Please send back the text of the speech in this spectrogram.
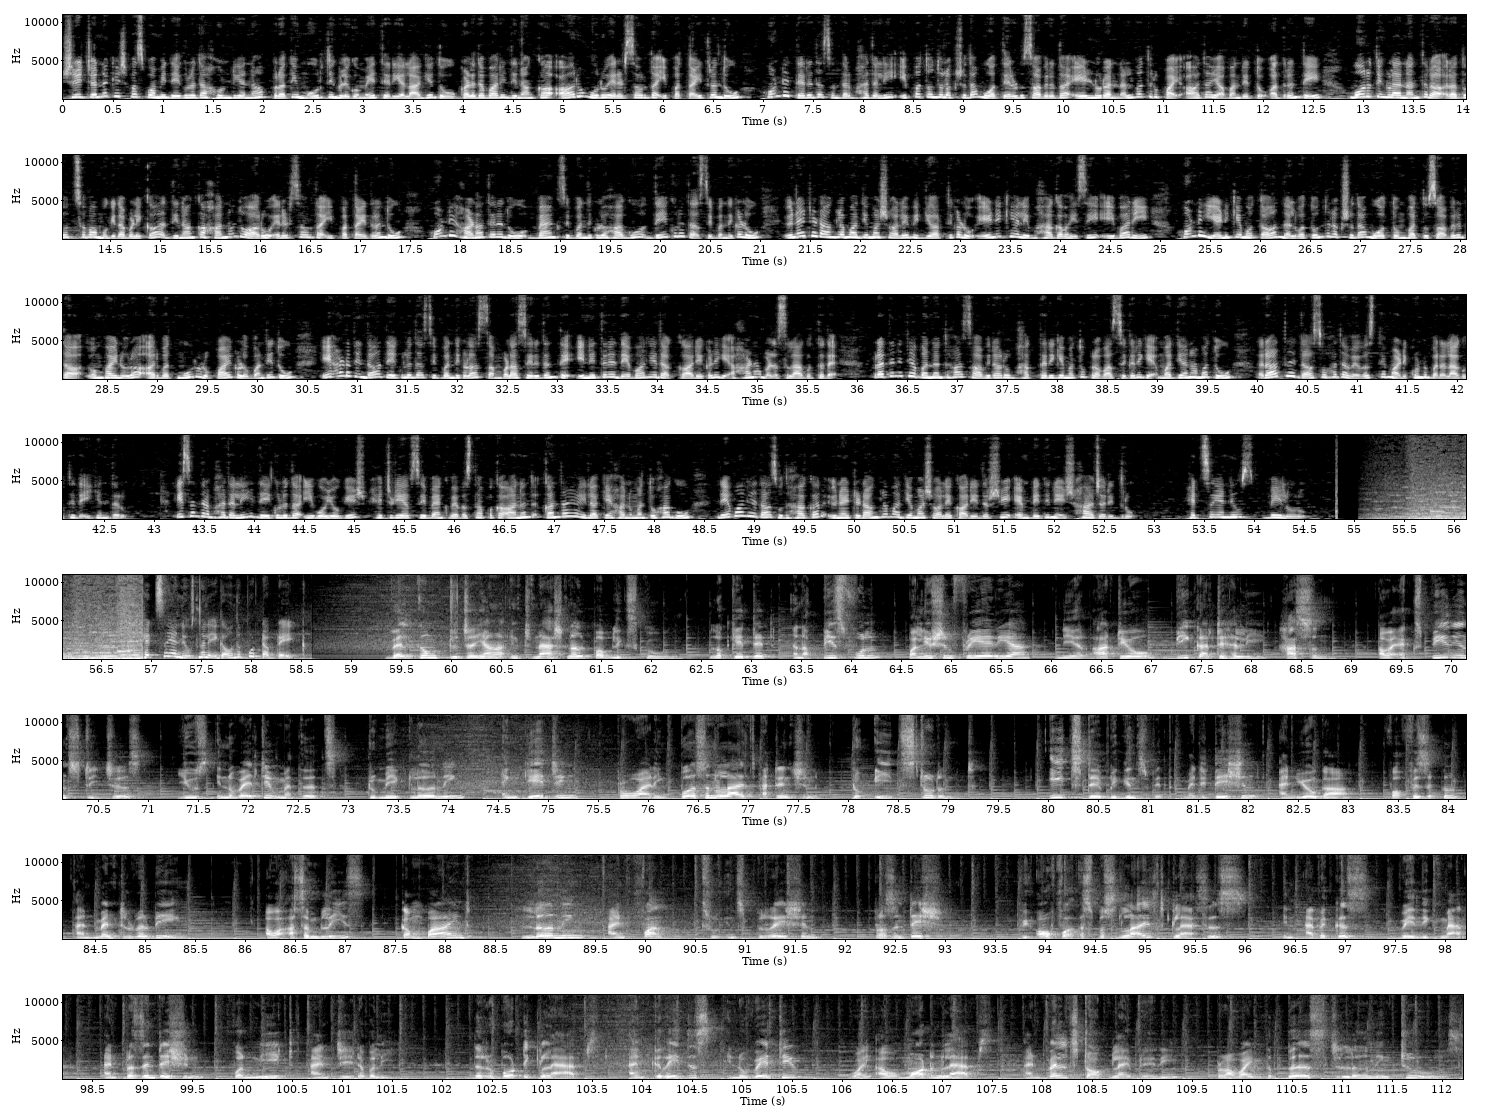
ಶ್ರೀ ಚನ್ನಕೇಶ್ವರ ಸ್ವಾಮಿ ದೇಗುಲದ ಹುಂಡಿಯನ್ನ ಪ್ರತಿ ಮೂರು ತಿಂಗಳಿಗೊಮ್ಮೆ ತೆರೆಯಲಾಗಿದ್ದು, ಕಳೆದ ಬಾರಿ ದಿನಾಂಕ ಆರು ಮೂರು ಎರಡ್ ಸಾವಿರದ ಇಪ್ಪತ್ತೈದರಂದು ಹುಂಡಿ ತೆರೆದ ಸಂದರ್ಭದಲ್ಲಿ ಇಪ್ಪತ್ತೊಂದು ಲಕ್ಷದ ಮೂವತ್ತೆರಡು ಸಾವಿರದ ಏಳ್ನೂರ ನಲವತ್ತು ರೂಪಾಯಿ ಆದಾಯ ಬಂದಿತ್ತು. ಅದರಂತೆ ಮೂರು ತಿಂಗಳ ನಂತರ ರಥೋತ್ಸವ ಮುಗಿದ ಬಳಿಕ ದಿನಾಂಕ ಹನ್ನೊಂದು ಆರು ಎರಡ್ ಸಾವಿರದ ಇಪ್ಪತ್ತೈದರಂದು ಹುಂಡಿ ಹಣ ತೆರೆದು ಬ್ಯಾಂಕ್ ಸಿಬ್ಬಂದಿಗಳು ಹಾಗೂ ದೇಗುಲದ ಸಿಬ್ಬಂದಿಗಳು, ಯುನೈಟೆಡ್ ಆಂಗ್ಲ ಮಾಧ್ಯಮ ಶಾಲೆ ವಿದ್ಯಾರ್ಥಿಗಳು ಎಣಿಕೆಯಲ್ಲಿ ಭಾಗವಹಿಸಿ ಈ ಬಾರಿ ಹುಂಡಿ ಎಣಿಕೆ ಮೊತ್ತ ನಲವತ್ತೊಂದು ಲಕ್ಷದ ಮೂವತ್ತೊಂಬತ್ತು ಸಾವಿರದ ಒಂಬೈನೂರ ಅರವತ್ಮೂರು ರೂಪಾಯಿಗಳು ಬಂದಿದ್ದು, ಈ ಹಣದಿಂದ ದೇಗುಲದ ಸಿಬ್ಬಂದಿಗಳ ಸಂಬಳ ಸೇರಿದಂತೆ ಇನ್ನಿತರೆ ದೇವಾಲಯದ ಕಾರ್ಯಗಳಿಗೆ ಹಣ ಬಳಸಲಾಗುತ್ತದೆ. ಪ್ರತಿನಿತ್ಯ ಬಂದಂತಹ ಸಾವಿರಾರು ಭಕ್ತರಿಗೆ ಮತ್ತು ಪ್ರವಾಸಿಗರಿಗೆ ಮಧ್ಯಾಹ್ನ ಮತ್ತು ರಾತ್ರಿ ದಾಸೋಹದ ವ್ಯವಸ್ಥೆ ಮಾಡಿಕೊಂಡು ಬರಲಾಗುತ್ತಿದೆ, ಎಂದರು. ಈ ಸಂದರ್ಭದಲ್ಲಿ ದೇಗುಲದ ಇಒ ಯೋಗೇಶ್, ಎಚ್ಡಿಎಫ್ಸಿ ಬ್ಯಾಂಕ್ ವ್ಯವಸ್ಥಾಪಕ ಆನಂದ್, ಕಂದಾಯ ಇಲಾಖೆ ಹನುಮಂತು ಹಾಗೂ ದೇವಾಲಯದ ಸುಧಾಕರ್, ಯುನೈಟೆಡ್ ಆಂಗ್ಲ ಮಾಧ್ಯಮ ಶಾಲೆ ಕಾರ್ಯದರ್ಶಿ ಎಂಡಿ ದಿನೇಶ್ ಹಾಜರಿದ್ದರು. ನ್ಯೂಸ್, ಬೇಲೂರು. ನ್ಯೂಸ್ನಲ್ಲಿ ಈಗ ಒಂದು ಪುಟ್ಟ break. Welcome to Jaya International Public School, located in a peaceful, pollution free area near RTO B. Hassan. Our experienced teachers use innovative methods to make learning engaging, providing personalized attention to each student. Each day begins with meditation and yoga for physical and mental well being. Our assemblies combined learning and fun through inspiration presentation. We offer specialized classes in abacus, Vedic math, and presentation for NEET and JEE. The robotic labs encourages innovative while our modern labs and well-stocked library provide the best learning tools.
